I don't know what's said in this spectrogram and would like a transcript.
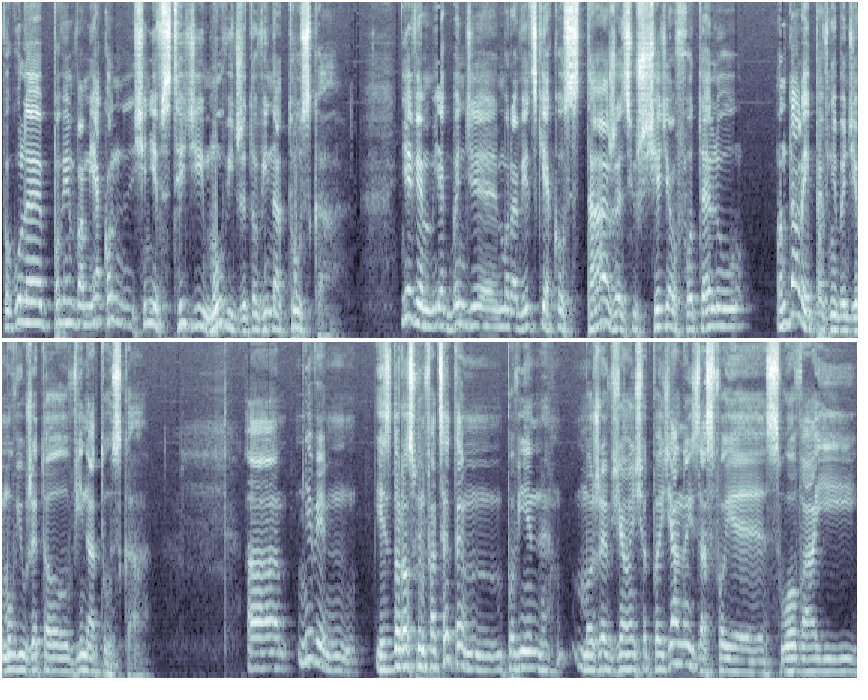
W ogóle powiem wam, jak on się nie wstydzi mówić, że to wina Tuska. Nie wiem, jak będzie Morawiecki jako starzec już siedział w fotelu, on dalej pewnie będzie mówił, że to wina Tuska. A nie wiem, jest dorosłym facetem, powinien może wziąć odpowiedzialność za swoje słowa i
